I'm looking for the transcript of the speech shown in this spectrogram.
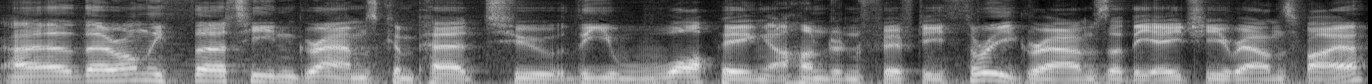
uh, they're only 13 grams compared to the whopping 153 grams that the HE rounds fire.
